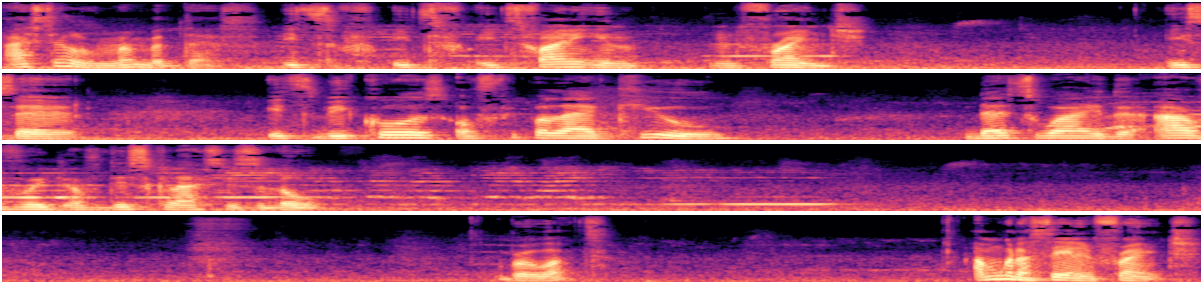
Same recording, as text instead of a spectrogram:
I still remember this. It's it's it's funny in in French. He said, it's because of people like you that's why the average of this class is low. Bro, what? I'm gonna say it in French.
